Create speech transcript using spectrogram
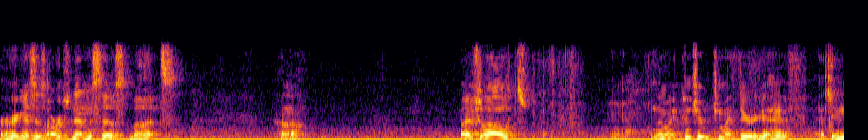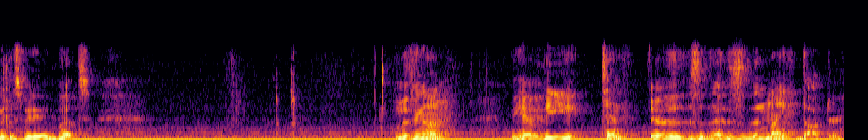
or I guess his arch nemesis, but, huh. Actually, I'll that might contribute to my theory I have at the end of this video, but moving on we have the 10th, this is the ninth Doctor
